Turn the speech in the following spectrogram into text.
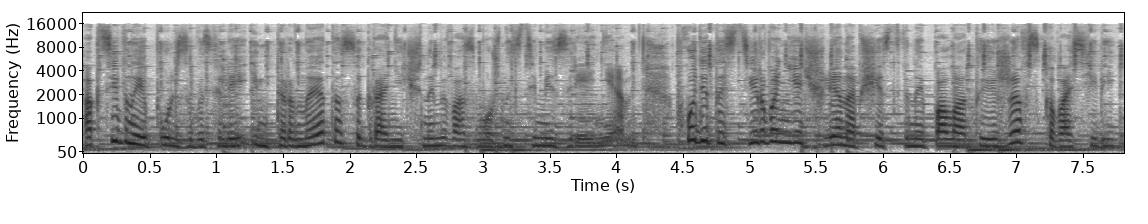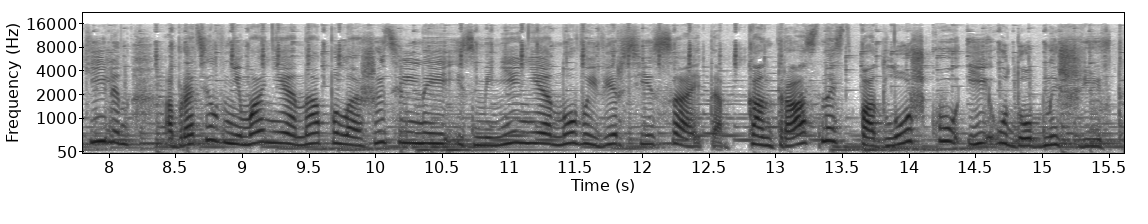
активные пользователи интернета с ограниченными возможностями зрения. В ходе тестирования член Общественной палаты Ижевска Василий Килин обратил внимание на положительные изменения новой версии сайта – контрастность, подложку и удобный шрифт.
